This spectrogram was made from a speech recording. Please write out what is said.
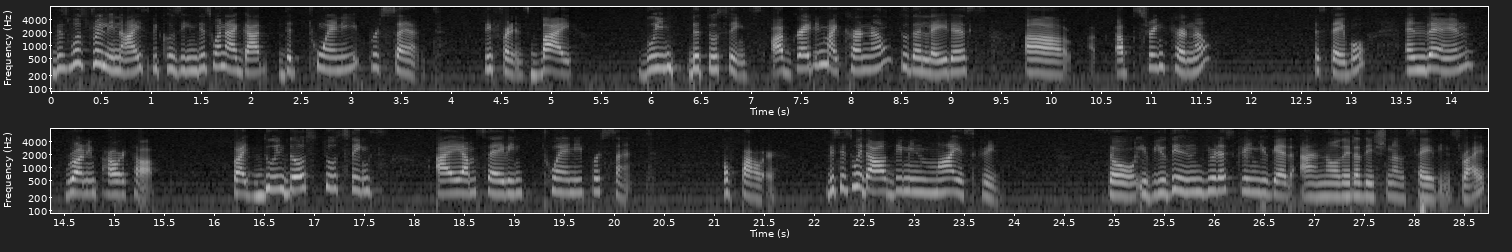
this was really nice because in this one I got the 20% difference by doing the two things, upgrading my kernel to the latest uh, upstream kernel, stable, and then running PowerTop. By doing those two things, I am saving 20% of power. This is without dimming my screen. So if you dim your screen, you get another additional savings, right?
